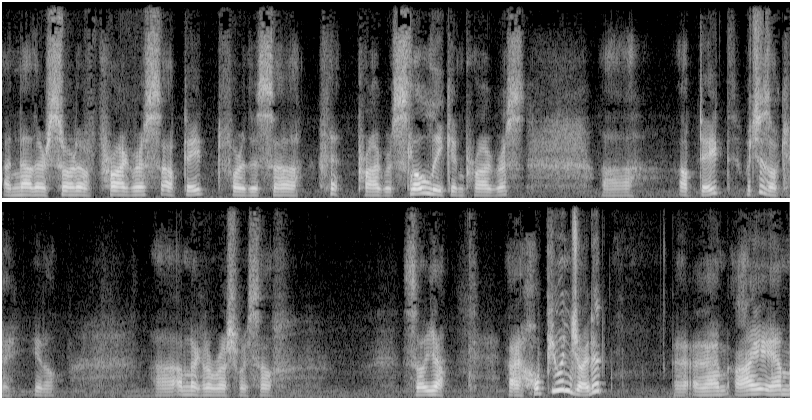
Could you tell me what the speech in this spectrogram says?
another sort of progress update for this uh, progress, slow leak in progress uh, update, which is okay, you know. Uh, I'm not going to rush myself. So yeah, I hope you enjoyed it, uh, and I'm I am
